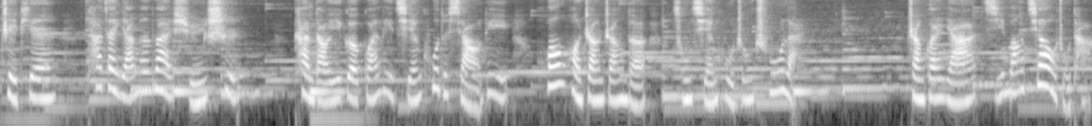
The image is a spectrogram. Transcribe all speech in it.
这天，他在衙门外巡视，看到一个管理钱库的小吏慌慌张张地从钱库中出来。张乖崖急忙叫住他：“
